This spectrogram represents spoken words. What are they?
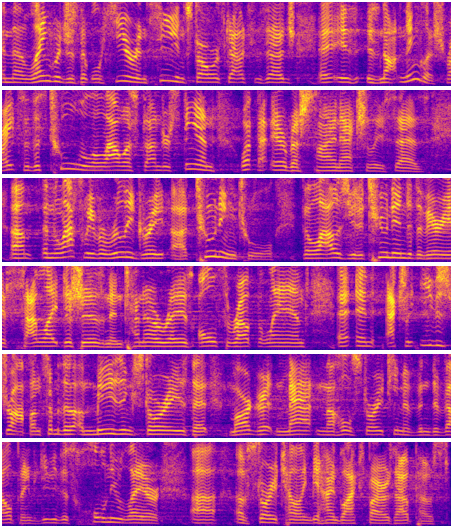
and the languages that we'll hear and see in Star Wars Galaxy's Edge uh, is, is not in English, right? So this tool will allow us to understand what that Aurebesh sign actually says. Um, and last, we have a really great uh, tuning tool that allows you to tune into the various satellite dishes and antenna arrays all throughout the land and, and actually eavesdrop on some of the amazing stories that Margaret and Matt and the whole story team have been developing to give you this whole new layer uh, of storytelling behind Black Spire's outpost.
